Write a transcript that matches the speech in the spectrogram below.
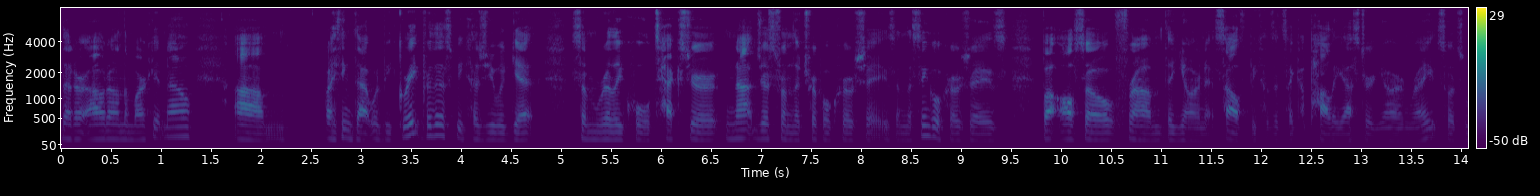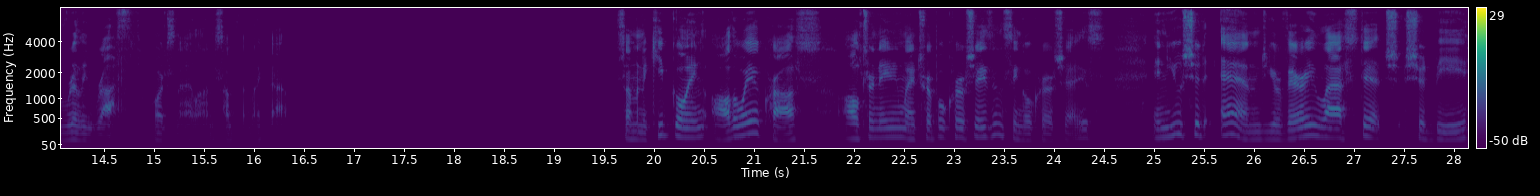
that are out on the market now. Um, I think that would be great for this because you would get some really cool texture, not just from the triple crochets and the single crochets, but also from the yarn itself because it's like a polyester yarn, right? So it's really rough or it's nylon, something like that. So I'm going to keep going all the way across, alternating my triple crochets and single crochets. And you should end, your very last stitch should be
